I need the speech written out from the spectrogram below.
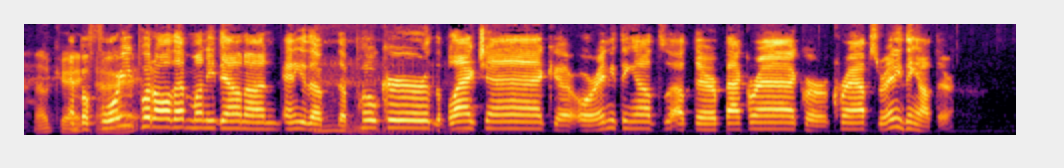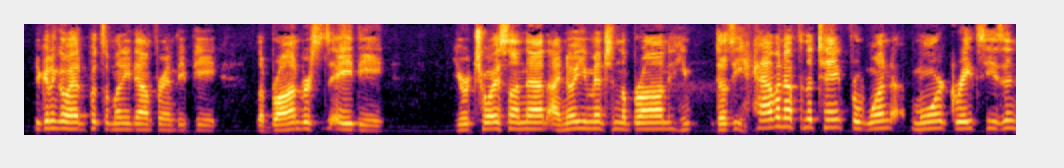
okay. And before All you put all that money down on any of the, the poker, the blackjack, uh, or anything else out there, baccarat or craps or anything out there, you're going to go ahead and put some money down for MVP. LeBron versus AD. Your choice on that. I know you mentioned LeBron. He, does he have enough in the tank for one more great season,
